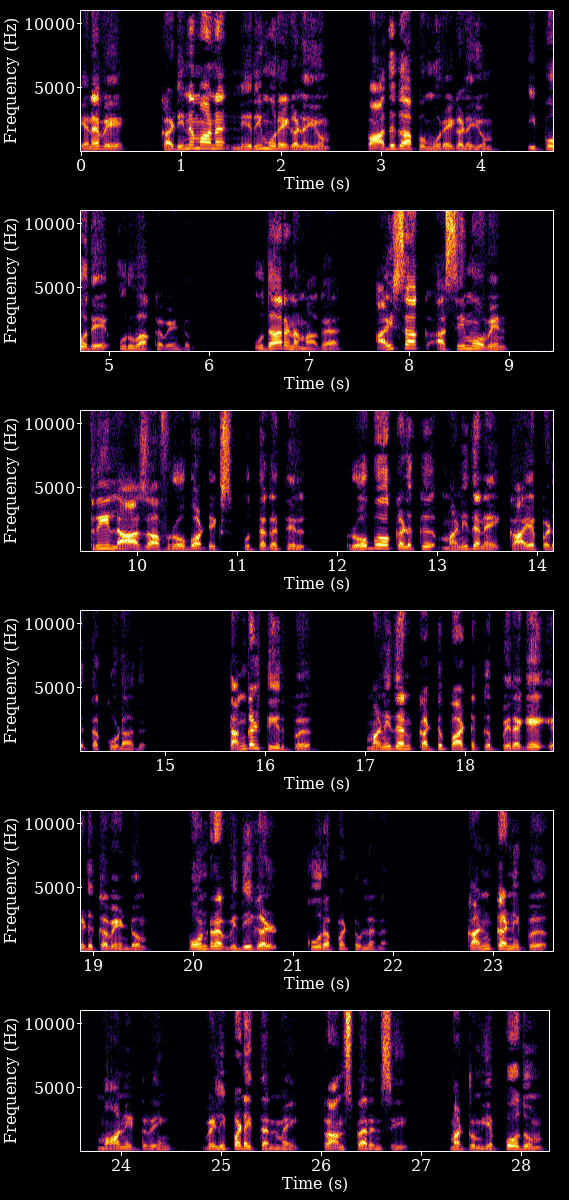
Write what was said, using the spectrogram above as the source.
எனவே கடினமான நெறிமுறைகளையும் பாதுகாப்பு முறைகளையும் இப்போதே உருவாக்க வேண்டும். உதாரணமாக ஐசாக் அசிமோவின் த்ரீ லாஸ் ஆஃப் ரோபோட்டிக்ஸ் புத்தகத்தில் ரோபோக்களுக்கு மனிதனை காயப்படுத்தக் கூடாது தங்கள் தீர்ப்பு மனிதன் கட்டுப்பாட்டுக்கு பிறகே எடுக்க வேண்டும் போன்ற விதிகள் கூறப்பட்டுள்ளன. கண்காணிப்பு மானிட்டரிங் வெளிப்படைத்தன்மை டிரான்ஸ்பரன்சி மற்றும் எப்போதும்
